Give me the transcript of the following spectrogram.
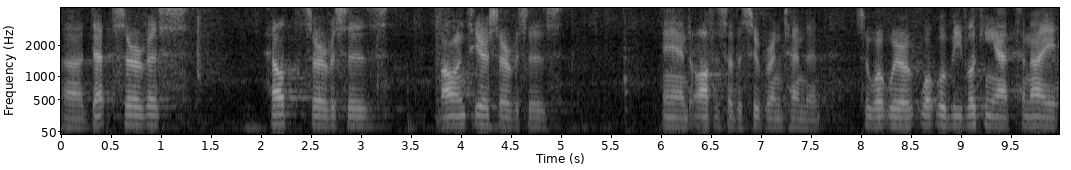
uh, debt service, health services, volunteer services, and office of the superintendent. So what we're, what we'll be looking at tonight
